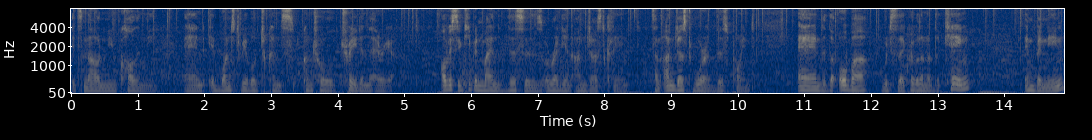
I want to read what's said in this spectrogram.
its now a new colony, and it wants to be able to cons- control trade in the area. obviously keep in mind that this is already an unjust claim. It's an unjust war at this point. And the Oba, which is the equivalent of the king in Benin,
